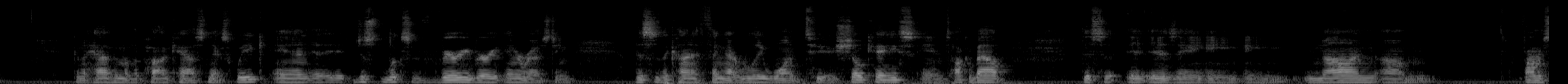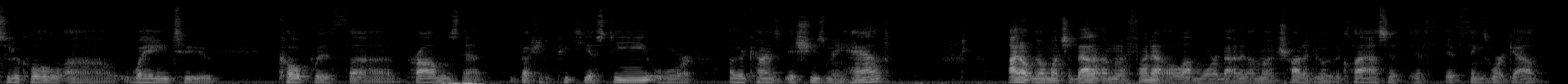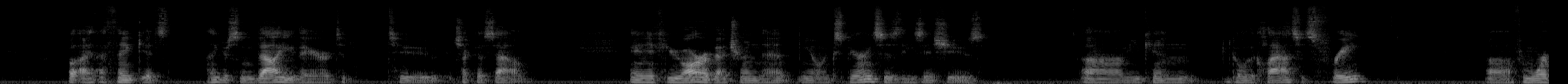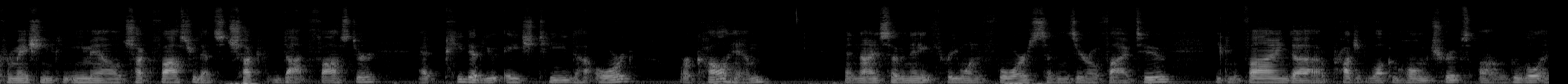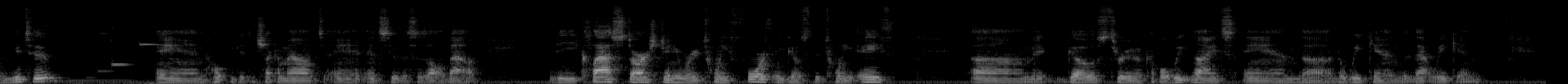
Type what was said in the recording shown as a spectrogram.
Going to have him on the podcast next week, and it, just looks very, very interesting. This is the kind of thing I really want to showcase and talk about. This is a, a, a non um, pharmaceutical uh, way to cope with uh, problems that veterans with PTSD or other kinds of issues may have. I don't know much about it. I'm going to find out a lot more about it. I'm going to try to go to the class if, if, if things work out. But I, I think it's I think there's some value there to to check this out. And if you are a veteran that you know experiences these issues, um, you can go to the class. It's free. Uh, for more information, you can email Chuck Foster. That's chuck.foster at pwht.org or call him at 978 314 7052. You can find uh, Project Welcome Home Troops on Google and YouTube and hope you get to check them out and, and see what this is all about. The class starts January 24th and goes to the 28th. Um, it goes through a couple weeknights and uh, the weekend that weekend.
